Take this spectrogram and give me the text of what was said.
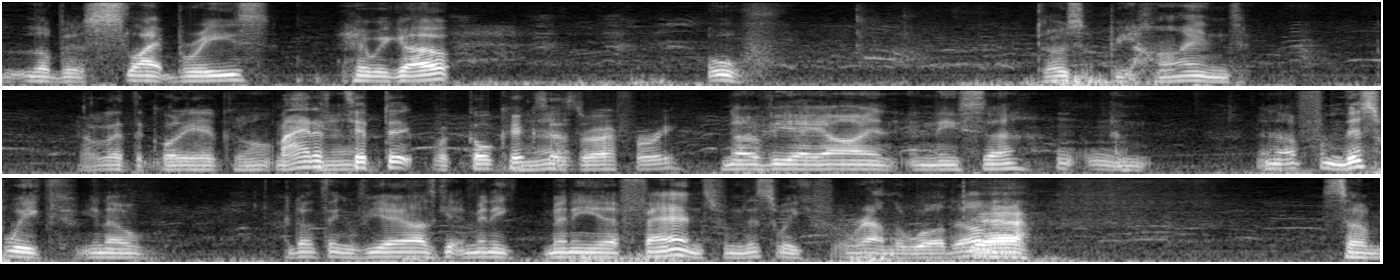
A little bit of slight breeze. Here we go. Oof. Goes behind. I'll let the goalie hit. Goal, Might have yeah. tipped it, but goal kick Yeah. says the referee. No VAR in, in Nisa. And, and from this week, you know, I don't think VAR is getting many many uh, fans from this week around the world. Are yeah, They? So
